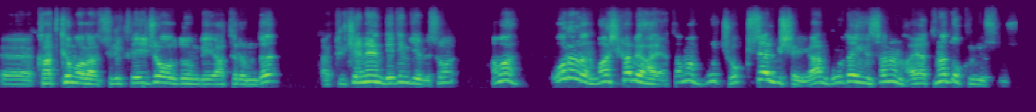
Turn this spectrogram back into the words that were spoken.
e, katkım olan, sürükleyici olduğum bir yatırımdı. Yani Türkiye'nin dediğim gibi son ama oralar başka bir hayat ama bu çok güzel bir şey. Yani burada insanın hayatına dokunuyorsunuz.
